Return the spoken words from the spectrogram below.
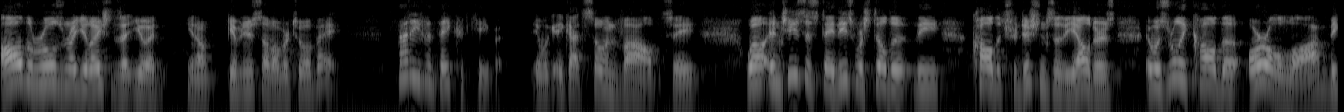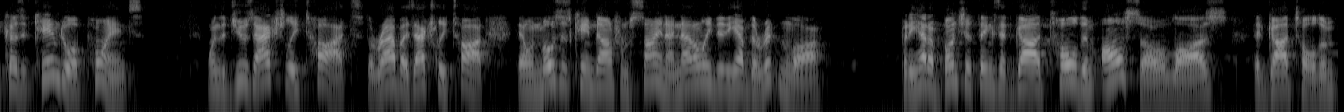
all the rules and regulations that you had, you know, given yourself over to obey. Not even they could keep it. It, it got so involved, see? Well, in Jesus' day, these were still the, the called the traditions of the elders. It was really called the oral law because it came to a point when the Jews actually taught, the rabbis actually taught, that when Moses came down from Sinai, not only did he have the written law, but he had a bunch of things that God told him also, laws that God told him,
